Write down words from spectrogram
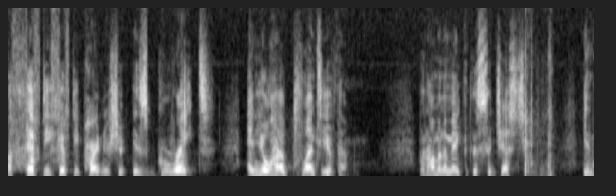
a 50 50 partnership is great, and you'll have plenty of them. But I'm going to make this suggestion. In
